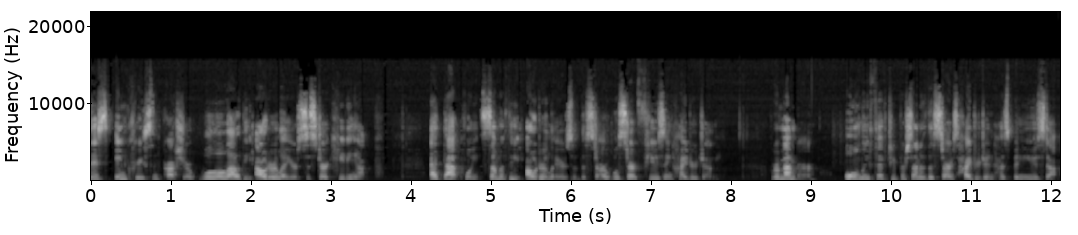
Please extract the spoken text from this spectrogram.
This increase in pressure will allow the outer layers to start heating up. At that point, some of the outer layers of the star will start fusing hydrogen. Remember, only 50% of the star's hydrogen has been used up.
